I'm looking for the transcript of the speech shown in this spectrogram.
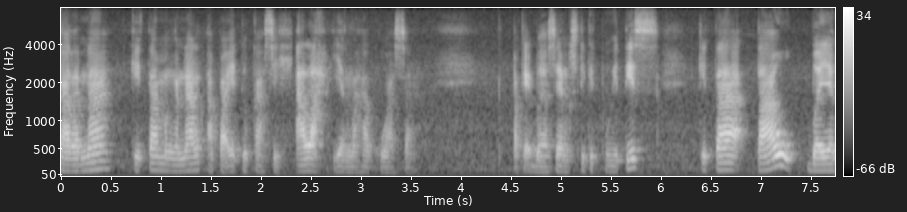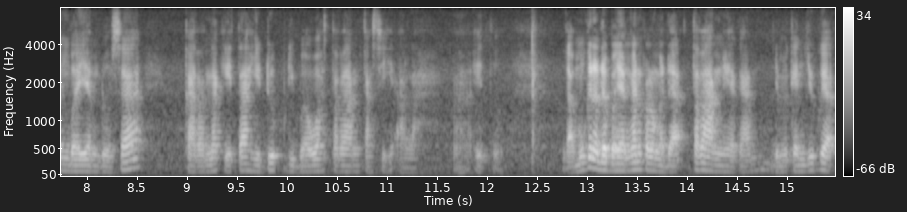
karena kita mengenal apa itu kasih Allah yang Maha Kuasa. Pakai bahasa yang sedikit puitis, kita tahu bayang-bayang dosa karena kita hidup di bawah terang kasih Allah. Nah, itu. Nggak mungkin ada bayangan kalau nggak ada terang ya kan. Demikian juga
